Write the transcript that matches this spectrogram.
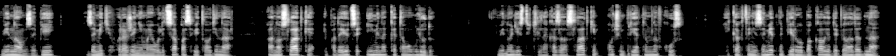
«Вином запей», заметив выражение моего лица, посоветовал Динар. «Оно сладкое и подается именно к этому блюду». Вино действительно оказалось сладким, очень приятным на вкус. И как-то незаметно первый бокал я допила до дна.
